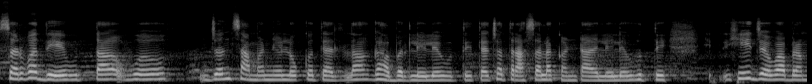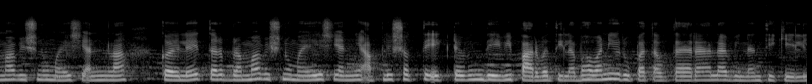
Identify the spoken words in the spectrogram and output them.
सर्व देवता व जनसामान्य लोक त्याला घाबरलेले होते त्याच्या त्रासाला कंटाळलेले होते. हे जेव्हा ब्रह्मा विष्णू महेश यांना कळले तर ब्रह्मा विष्णू महेश यांनी आपली शक्ती एकटवीन देवी पार्वतीला भवानी रूपात अवतारायला विनंती केली.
